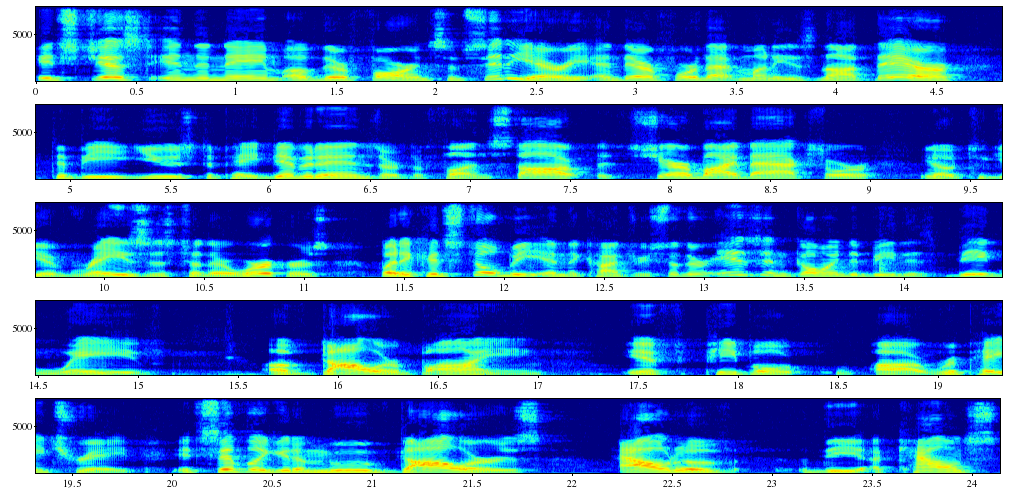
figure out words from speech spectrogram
It's just in the name of their foreign subsidiary, and therefore that money is not there to be used to pay dividends or to fund stock share buybacks or you know to give raises to their workers but it could still be in the country so there isn't going to be this big wave of dollar buying if people uh, repatriate it's simply going to move dollars out of the accounts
